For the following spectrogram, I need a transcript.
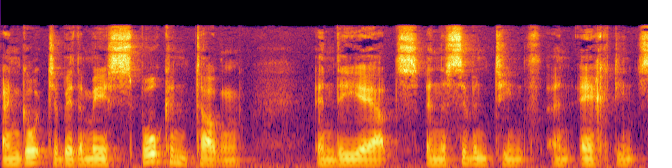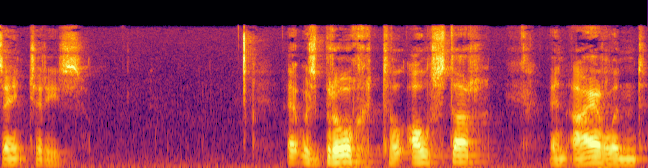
and got to be the most spoken tongue in the arts in the 17th and 18th centuries. It was brocht till Ulster in Ireland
